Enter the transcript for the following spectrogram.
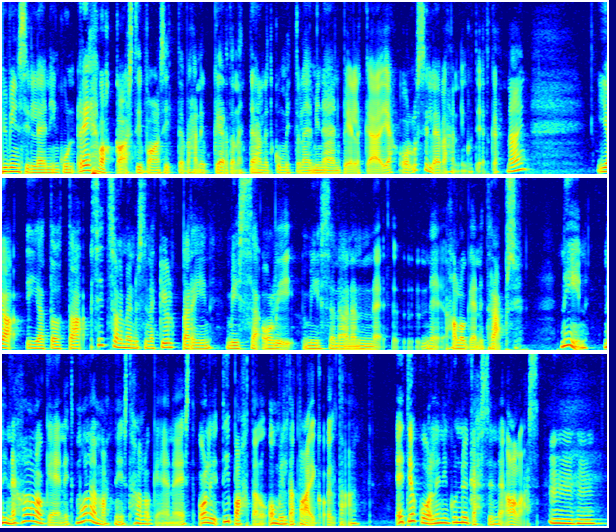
hyvin silleen niin kuin rehvakkaasti vaan sitten vähän niin kuin kertonut, että täällä nyt kummittelee, minä en pelkää, ja ollut silleen vähän niin kuin, tiedätkö, näin. Ja, ja tota, sitten se oli mennyt sinne kylppäriin, missä oli, missä aina ne, ne halogeenit räpsy. Niin, niin ne halogeenit, molemmat niistä halogeeneista oli tipahtanut omilta paikoiltaan. Että joku oli niin kuin nykäs sinne alas. Mm-hmm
